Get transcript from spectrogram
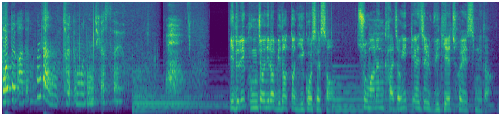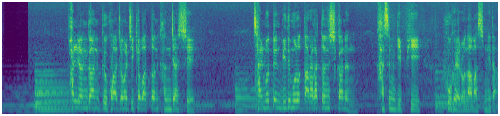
어디 가든 혼자는 절대 못 움직였어요. 이들이 궁전이라 믿었던 이곳에서 수많은 가정이 깨질 위기에 처해 있습니다. 8년간 그 과정을 지켜봤던 강자 씨. 잘못된 믿음으로 따라갔던 시간은 가슴 깊이 후회로 남았습니다.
